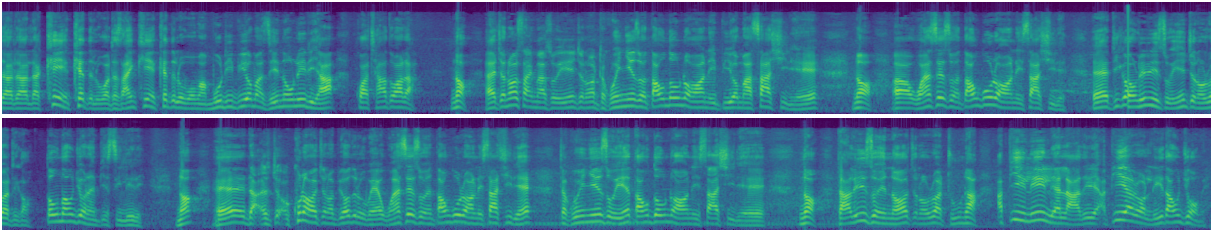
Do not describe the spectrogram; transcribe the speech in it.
ဒါဒါဒါခင့်ခက်တယ်လို့ကဒီဇိုင်းခင့်ခက်တယ်လို့ပေါ်မှာမူတည်ပြီးတော့မှဈေးနှုန်းလေးတွေကကွာခြားသွားတာ နော်အဲကျွန်တော်ဆိုင်မှာဆိုရင်ကျွန်တော်တကွင်းချင်းဆို1300ကနေပြီးတော့မှစရှိတယ်နော်အာ1 set ဆိုရင်1900ကနေစရှိတယ်အဲဒီကောင်လေးတွေဆိုရင်ကျွန်တော်တို့ကဒီကောင်3000ကျော်တဲ့ပစ္စည်းလေးတွေနော်အဲဒါခုနကကျွန်တော်ပြောသလိုပဲ1 set ဆိုရင်1900ကနေစရှိတယ်တကွင်းချင်းဆိုရင်1300ကနေစရှိတယ်နော်ဒါလေးဆိုရင်တော့ကျွန်တော်တို့ကဒူးနာအပြည့်လေးလည်းလာသေးတယ်အပြည့်ကတော့4000ကျော်မယ်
